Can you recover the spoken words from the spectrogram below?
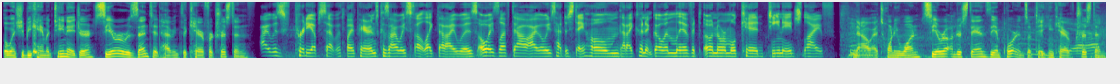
But when she became a teenager, Sierra resented having to care for Tristan. I was pretty upset with my parents because I always felt like that I was always left out. I always had to stay home, that I couldn't go and live a normal kid teenage life. Now at 21, Sierra understands the importance of taking care of Tristan.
